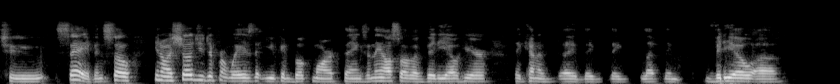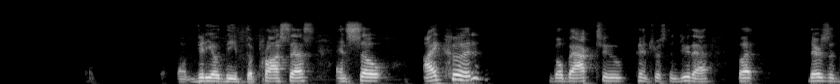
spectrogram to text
to save. And so, you know, I showed you different ways that you can bookmark things, and they also have a video here. They kind of they they, they let them video uh, uh, video the, the process. And so I could go back to Pinterest and do that, but there's a,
